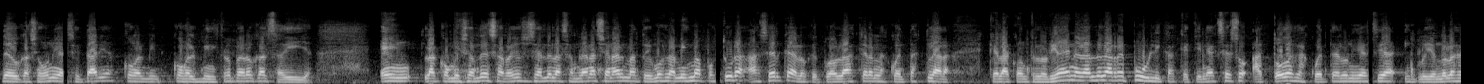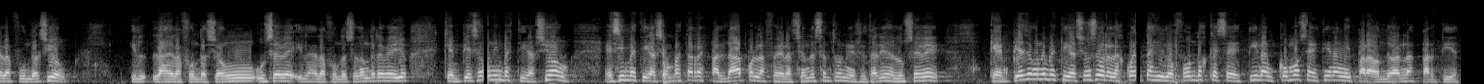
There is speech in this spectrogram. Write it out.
de Educación Universitaria, con el, con el ministro Pedro Calzadilla, en la Comisión de Desarrollo Social de la Asamblea Nacional mantuvimos la misma postura acerca de lo que tú hablabas, que eran las cuentas claras, que la Contraloría General de la República, que tiene acceso a todas las cuentas de la universidad, incluyendo las de la Fundación, y las de la Fundación UCB y las de la Fundación Andrés Bello, que empiecen una investigación. Esa investigación va a estar respaldada por la Federación de Centros Universitarios del UCB, que empiecen una investigación sobre las cuentas y los fondos que se destinan, cómo se destinan y para dónde van las partidas.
